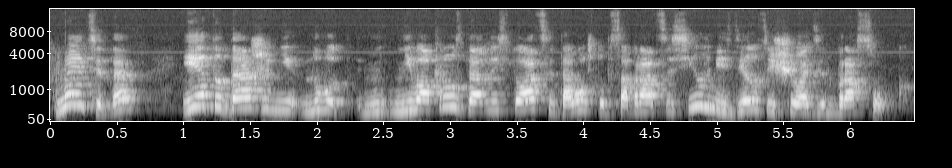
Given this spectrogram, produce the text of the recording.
Понимаете, да? И это даже не, ну вот, не вопрос данной ситуации того, чтобы собраться силами и сделать еще один бросок.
